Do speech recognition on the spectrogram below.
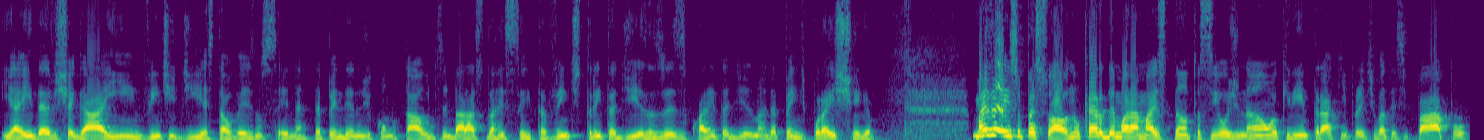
E aí deve chegar aí em 20 dias, talvez, não sei, né? Dependendo de como tá o desembaraço da receita. 20, 30 dias, às vezes 40 dias, mas depende, por aí chega. Mas é isso, pessoal. Não quero demorar mais tanto assim hoje, não. Eu queria entrar aqui pra gente bater esse papo.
